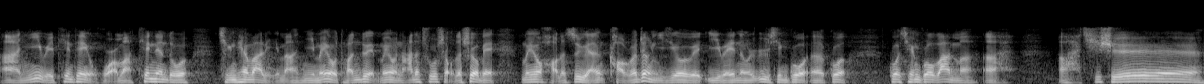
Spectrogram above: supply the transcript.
啊。你以为天天有活吗？天天都晴天万里吗？你没有团队，没有拿得出手的设备，没有好的资源，考个证你就以为能日薪过呃过过千过万吗？啊？啊，其实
